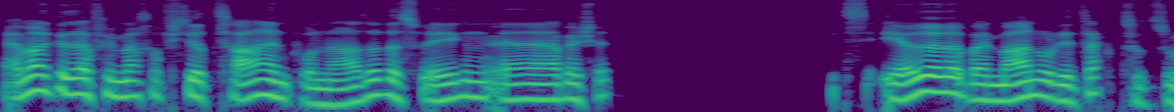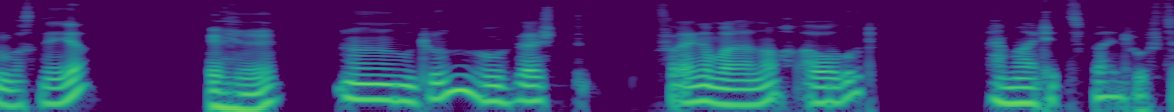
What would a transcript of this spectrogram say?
wir haben halt gesagt, wir machen vier Zahlen pro Nase, deswegen äh, habe ich jetzt, jetzt die Ehre, bei Manu den Sack zuzumachen hier. Mhm. Und uh, vielleicht verlängern wir da noch, aber gut. Einmal die zwei Luft.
